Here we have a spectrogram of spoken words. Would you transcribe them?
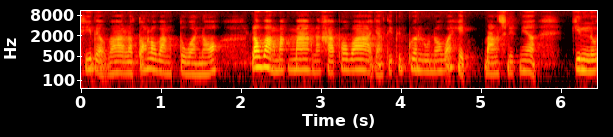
ที่แบบว่าเราต้องระวังตัวเนาะ ระวังมากๆนะคะ เพราะว่าอย่างที่เพื่อนๆรู้เนาะว่าเห็ดบางชนิดเนี่ยกินแล้ว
